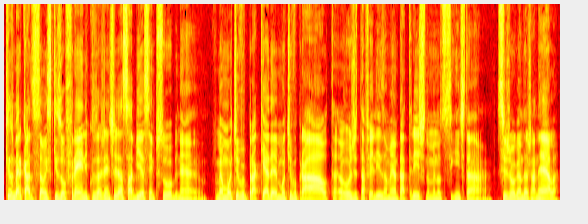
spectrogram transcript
que os mercados são esquizofrênicos, a gente já sabia, sempre soube, né? O meu motivo para queda é motivo para alta. Hoje está feliz, amanhã está triste, no minuto seguinte está se jogando da janela.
